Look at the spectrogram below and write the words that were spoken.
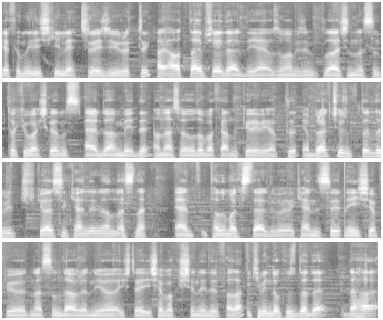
yakın ilişkiyle süreci yürüttük. Ha- Hatta hep şey derdi ya o zaman bizim kulağı çınlasın TOKİ Başkanımız Erdoğan Bey'di. Ondan sonra o da bakanlık görevi yaptı. Ya bırak çocukları da bir gelsin kendilerini anlasınlar. Yani tanımak isterdi böyle kendisi ne iş yapıyor, nasıl davranıyor, işte işe bakışı nedir falan. 2009'da da daha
